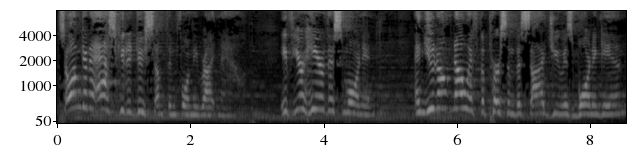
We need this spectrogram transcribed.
So I'm going to ask you to do something for me right now. If you're here this morning and you don't know if the person beside you is born again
